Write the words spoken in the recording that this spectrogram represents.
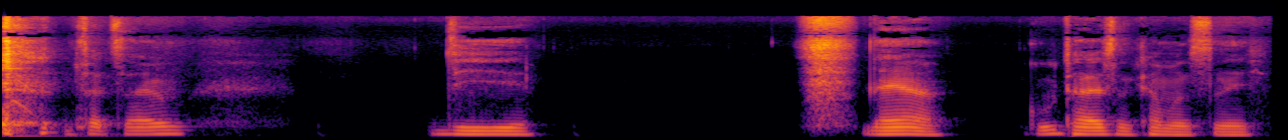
Verzeihung, die, naja, gutheißen kann man es nicht.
